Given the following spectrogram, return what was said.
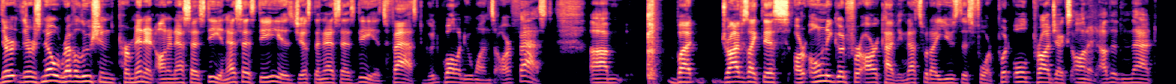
There, there's no revolutions per minute on an SSD. An SSD is just an SSD. It's fast. Good quality ones are fast. Um, but drives like this are only good for archiving. That's what I use this for. Put old projects on it. Other than that,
